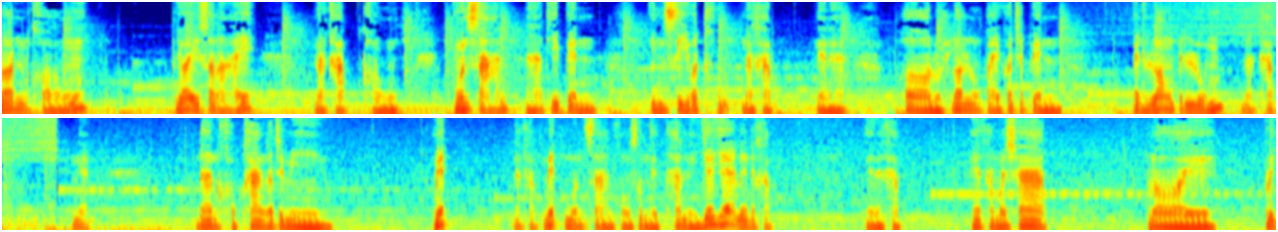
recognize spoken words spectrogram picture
ร่อนของย่อยสลายนะครับของมวลสารนะฮะที่เป็นอินทรีย์วัตถุนะครับเนี่ยนะฮะพอหลุดล่อนลงไปก็จะเป็นเป็นร่องเป็นหลุมนะครับเนี่ยด้านขอบข้างก็จะมีเม็ดนะครับ เม็ดมวลสารของสมเด็จท่านเนี่ยเยอะแยะเลยนะครับ เนี่ยนะครับเนี่ยธรรมชาติรอยปริ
